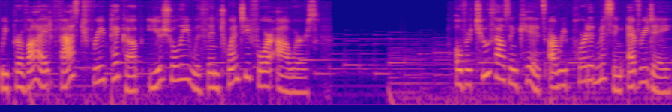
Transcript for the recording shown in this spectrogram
We provide fast free pickup usually within 24 hours. over 2,000 kids are reported missing every day.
